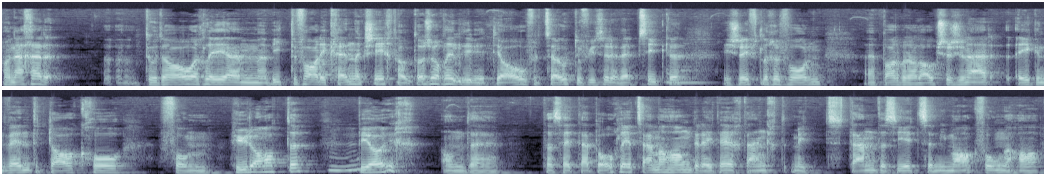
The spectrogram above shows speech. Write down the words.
Und nachher äh, du da auch ein bisschen ähm, weiterfahren kennen Geschichte halt auch schon ein bisschen, die wird ja auch erzählt auf unserer Webseite genau. in schriftlicher Form. Äh, Barbara Laubscher ist dann irgendwann der Tag vom Heiraten mhm. bei euch. Und äh, das hat eben auch einen Zusammenhang. Der hat gedacht, mit dem, dass ich jetzt meinen Mann gefunden habe,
